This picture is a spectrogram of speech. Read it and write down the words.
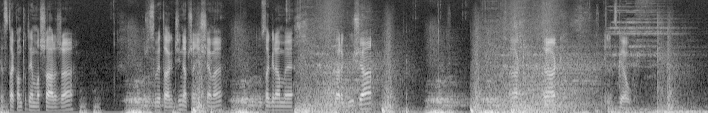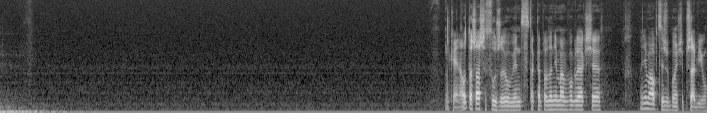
Więc tak, on tutaj ma szarżę. Może sobie tak, Gina przeniesiemy. Tu zagramy Gargusia. Tak, tak. I let's go. Okej, no to szaszy służył, więc tak naprawdę nie ma w ogóle jak się... No nie ma opcji, żeby on się przebił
